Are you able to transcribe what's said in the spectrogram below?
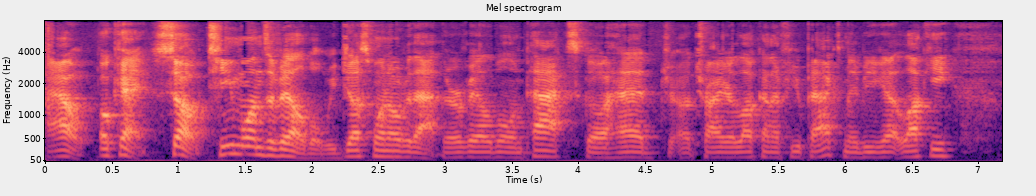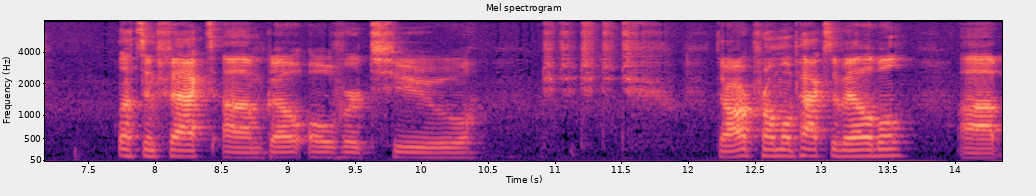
out. Okay, so Team 1's available. We just went over that. They're available in packs. Go ahead, uh, try your luck on a few packs. Maybe you get lucky. Let's, in fact, um, go over to... There are promo packs available. Uh,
